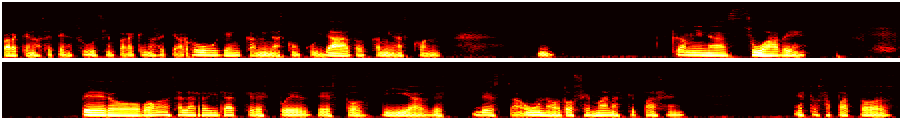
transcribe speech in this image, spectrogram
para que no se te ensucien, para que no se te arruguen, caminas con cuidado, caminas con caminas suave, pero vamos a la realidad que después de estos días, de, esta una o dos semanas que pasen, estos zapatos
